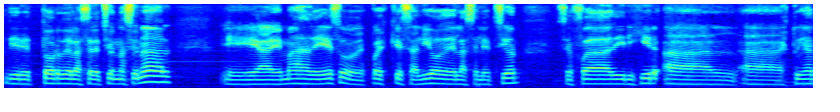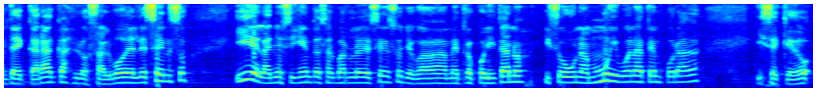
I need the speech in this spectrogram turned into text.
director de la selección nacional. Eh, además de eso, después que salió de la selección, se fue a dirigir al a Estudiante de Caracas, lo salvó del descenso. Y el año siguiente a salvarlo del descenso llegó a Metropolitano, hizo una muy buena temporada y se quedó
